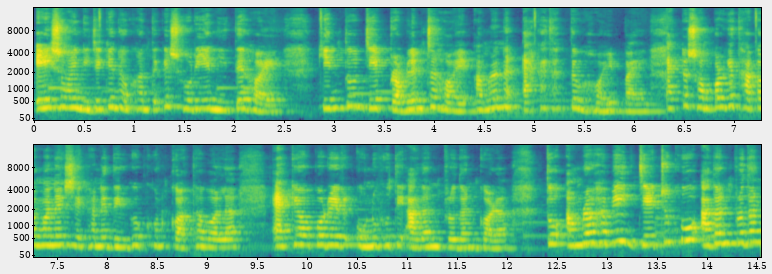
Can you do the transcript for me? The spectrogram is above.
এই সময় নিজেকে না ওখান থেকে সরিয়ে নিতে হয়। কিন্তু যে প্রবলেমটা হয়, আমরা না একা থাকতে ভয় পাই। একটা সম্পর্কে থাকা মানে সেখানে দীর্ঘক্ষণ কথা বলা, একে অপরের অনুভূতি আদান প্রদান করা। তো আমরা ভাবি, যেটুকু আদান প্রদান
